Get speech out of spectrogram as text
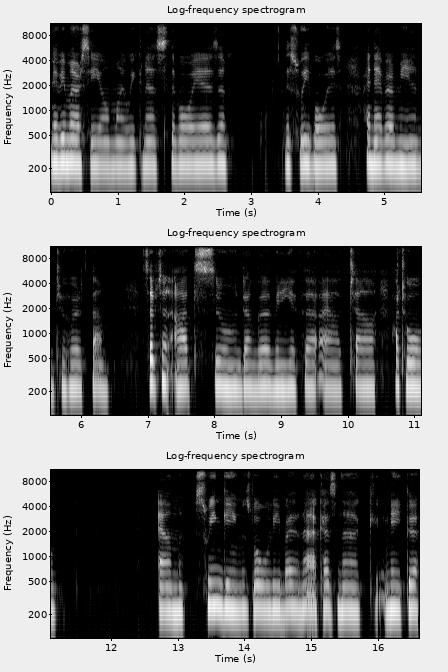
Have mercy on my weakness. The boys, the sweet boys, I never meant to hurt them. Septon Utt soon dangled beneath a tall elm, swinging slowly by the neck as neck, naked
